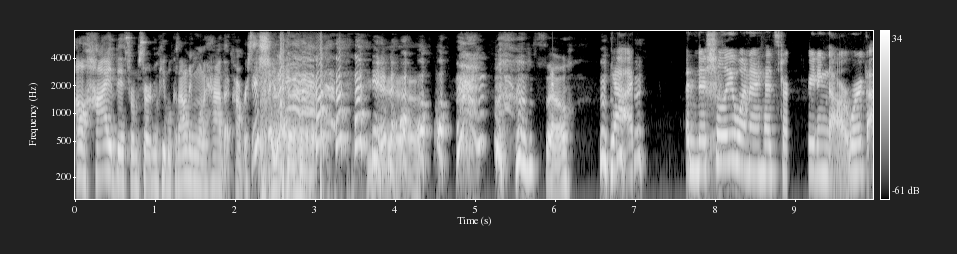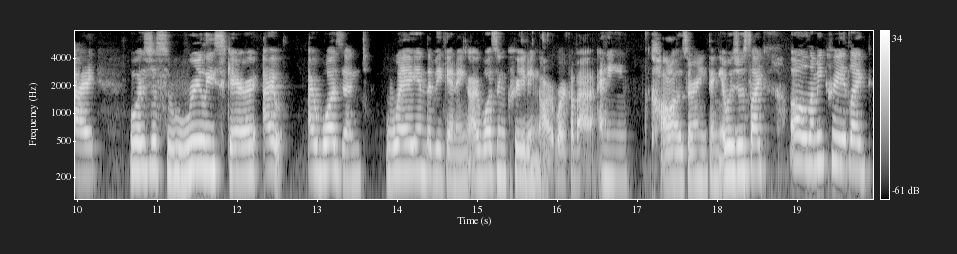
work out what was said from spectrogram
I'll hide this from certain people because I don't even want to have that conversation. you know? so yeah, I, initially when I had started reading the artwork, I was just really scary. I I wasn't way in the beginning. I wasn't creating artwork about any cause or anything. It was just like, oh, let me create like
